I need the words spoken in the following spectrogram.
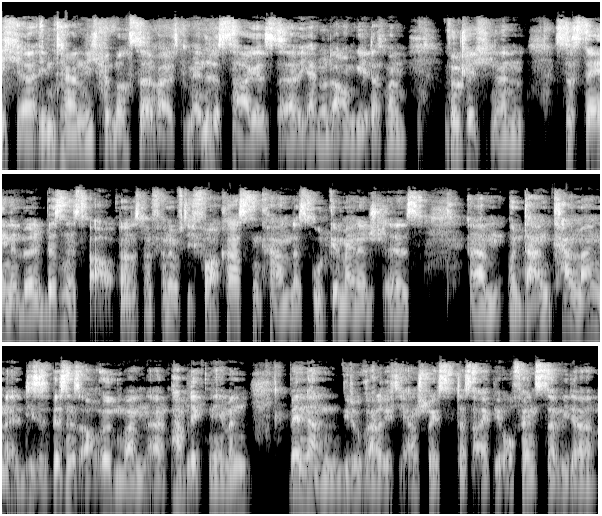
ich äh, intern nicht benutze, weil es am Ende des Tages äh, ja nur darum geht, dass man wirklich einen sustainable Business baut, ne? dass man vernünftig forecasten kann, das gut gemanagt ist ähm, und dann kann man dieses Business auch irgendwann äh, public nehmen, wenn dann, wie du gerade richtig ansprichst, das IPO-Fenster wieder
